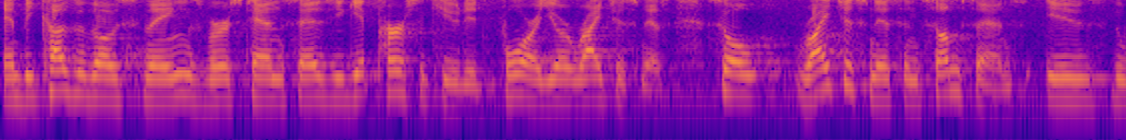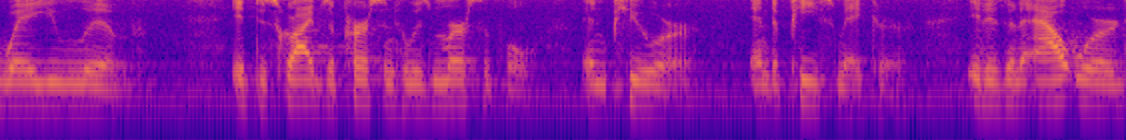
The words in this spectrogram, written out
And because of those things, verse 10 says, you get persecuted for your righteousness. So, righteousness, in some sense, is the way you live. It describes a person who is merciful and pure and a peacemaker. It is an outward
